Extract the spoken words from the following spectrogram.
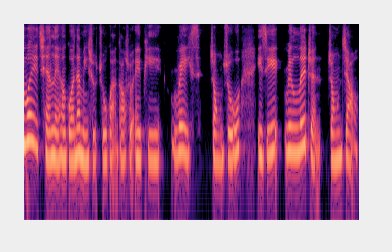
位前联合国难民署主管告诉 AP，race 种族以及 religion 宗教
